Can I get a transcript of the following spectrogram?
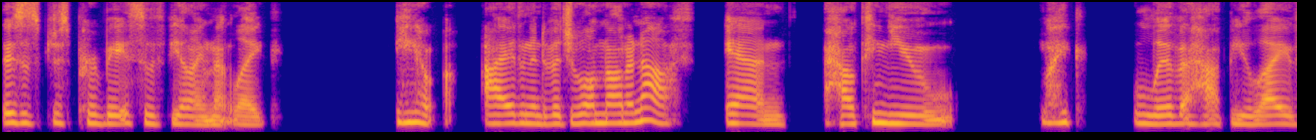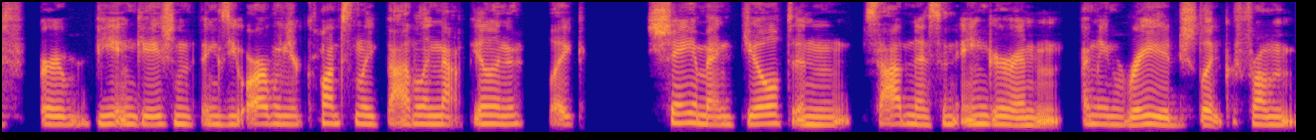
there's this just pervasive feeling that, like, you know, I as an individual am not enough. And how can you, like, live a happy life or be engaged in the things you are when you're constantly battling that feeling of like shame and guilt and sadness and anger and, I mean, rage, like, from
